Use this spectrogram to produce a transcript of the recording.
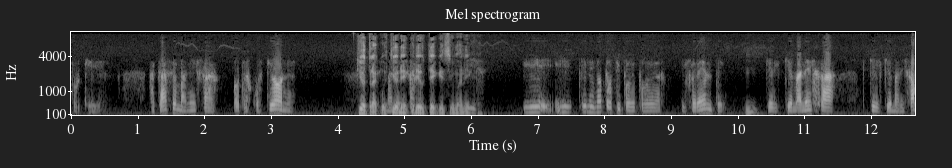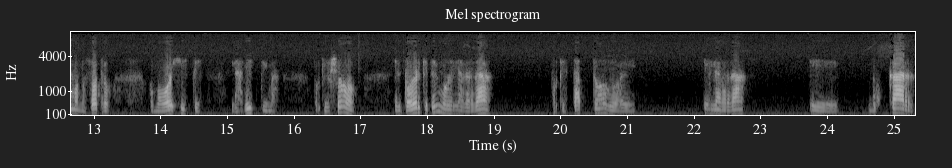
Porque acá se maneja otras cuestiones. ¿Qué otras cuestiones cree usted que se maneja? Y, tienen otro tipo de poder diferente mm. que el que maneja, que el que manejamos nosotros, como vos dijiste, las víctimas. Porque yo, el poder que tengo es la verdad, porque está todo ahí. Es la verdad. Eh, buscar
